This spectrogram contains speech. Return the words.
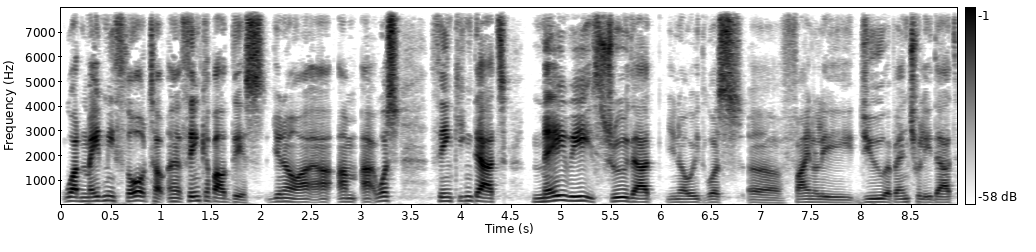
what made me thought uh, think about this. You know, I, I, I was thinking that maybe it's true that you know it was uh, finally due eventually that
